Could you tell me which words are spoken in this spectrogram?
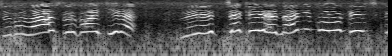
すごい。わあ、すごい綺麗。めっちゃ綺麗。何この景色？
